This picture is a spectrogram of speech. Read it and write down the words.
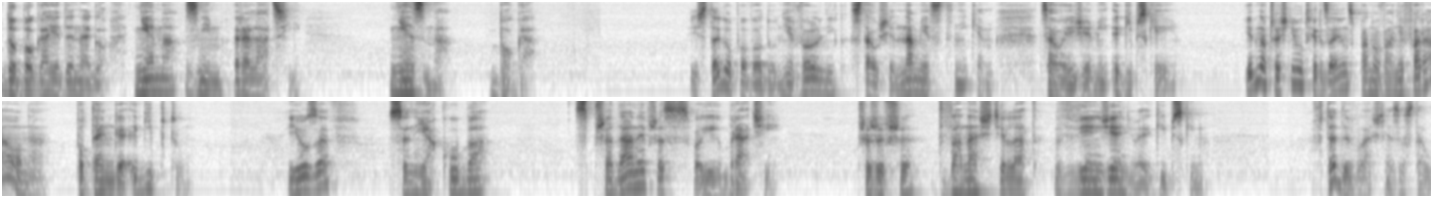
do Boga jedynego, nie ma z nim relacji, nie zna Boga. I z tego powodu niewolnik stał się namiestnikiem całej ziemi egipskiej, jednocześnie utwierdzając panowanie faraona potęgę Egiptu. Józef, syn Jakuba, sprzedany przez swoich braci, przeżywszy 12 lat w więzieniu egipskim, wtedy właśnie został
